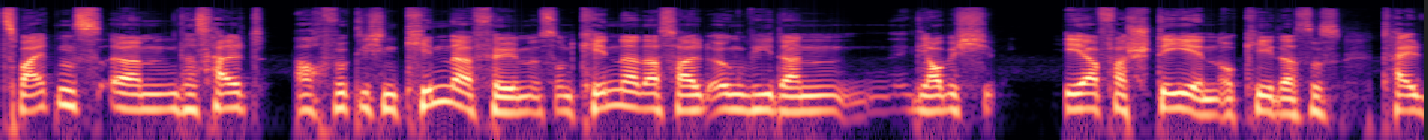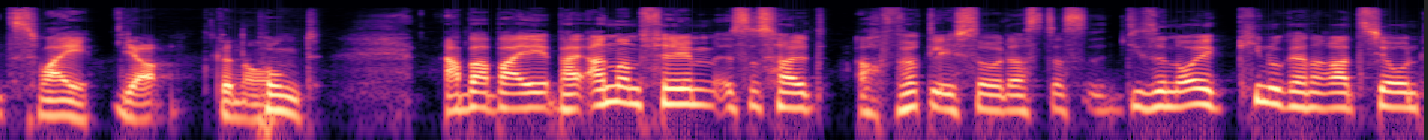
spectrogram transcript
Zweitens, ähm, das halt auch wirklich ein Kinderfilm ist und Kinder das halt irgendwie dann, glaube ich, eher verstehen, okay, das ist Teil 2. Ja, genau. Punkt. Aber bei, bei anderen Filmen ist es halt auch wirklich so, dass das, diese neue Kinogeneration,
